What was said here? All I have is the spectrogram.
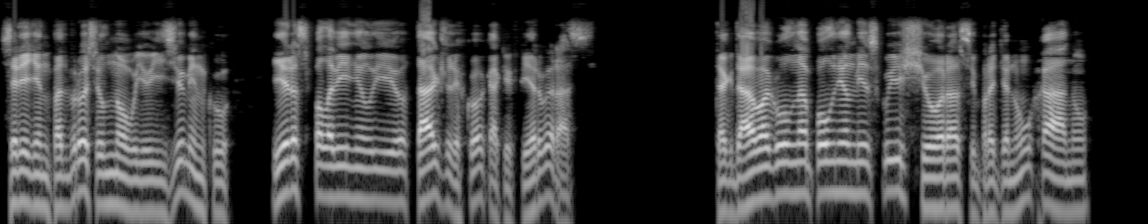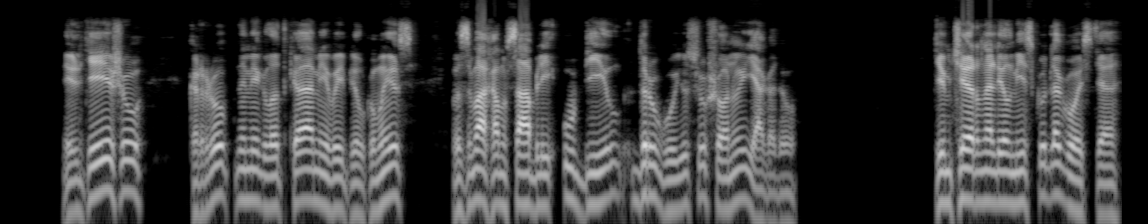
Середин подбросил новую изюминку и располовинил ее так же легко, как и в первый раз. Тогда Вагул наполнил миску еще раз и протянул хану. Ильтишу крупными глотками выпил кумыс, взмахом сабли убил другую сушеную ягоду. Тимчер налил миску для гостя.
